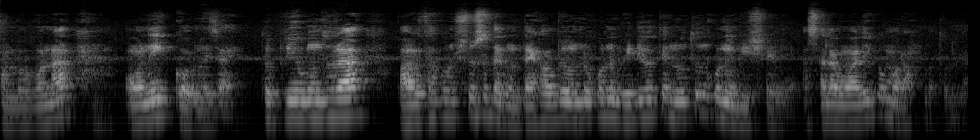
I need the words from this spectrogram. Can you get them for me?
সম্ভাবনা অনেক কমে যায়। তো প্রিয় বন্ধুরা, ভালো থাকুন, সুস্থ থাকুন। দেখা হবে অন্য কোনো ভিডিওতে নতুন কোনো বিষয় নিয়ে। আসসালামু আলাইকুম রহমতুল্লাহ।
